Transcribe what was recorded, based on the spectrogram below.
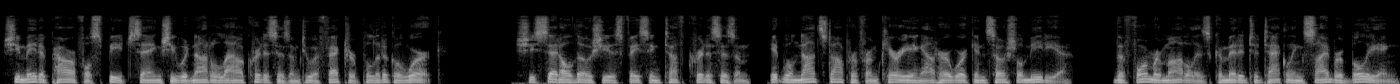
she made a powerful speech saying she would not allow criticism to affect her political work. She said although she is facing tough criticism, it will not stop her from carrying out her work in social media. The former model is committed to tackling cyberbullying,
